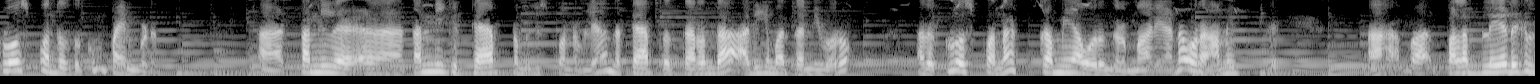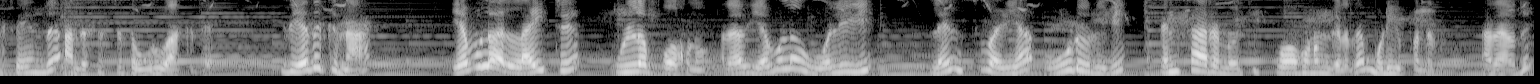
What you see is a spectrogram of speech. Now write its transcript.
க்ளோஸ் பண்ணுறதுக்கும் பயன்படுது. தண்ணியில் தண்ணிக்கு டேப் நம்ம யூஸ் பண்ணுறோம் இல்லையா? அந்த டேப்பை திறந்தால் அதிகமாக தண்ணி வரும். அதை க்ளோஸ் பண்ணால் கம்மியாக வருங்கிற மாதிரியான ஒரு அமைப்பு பல பிளேடுகள் சேர்ந்து அந்த சிஸ்டத்தை உருவாக்குது. இது எதுக்குன்னா எவ்வளோ லைட்டு உள்ளே போகணும்? அதாவது எவ்வளோ ஒளி லென்ஸ் வழியாக ஊடுருவி சென்சாரை நோக்கி போகணுங்கிறத முடிவு பண்ணுறது அதாவது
